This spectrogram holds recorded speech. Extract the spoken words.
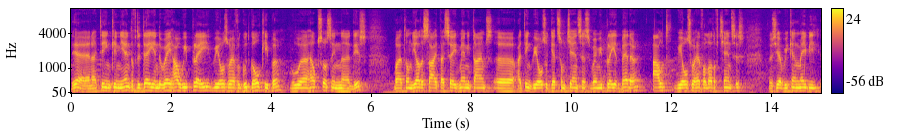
yeah, and I think in the end of the day, in the way how we play, we also have a good goalkeeper who uh, helps us in uh, this. But on the other side, I say it many times, uh, I think we also get some chances when we play it better out. We also have a lot of chances. Because yeah, we can maybe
